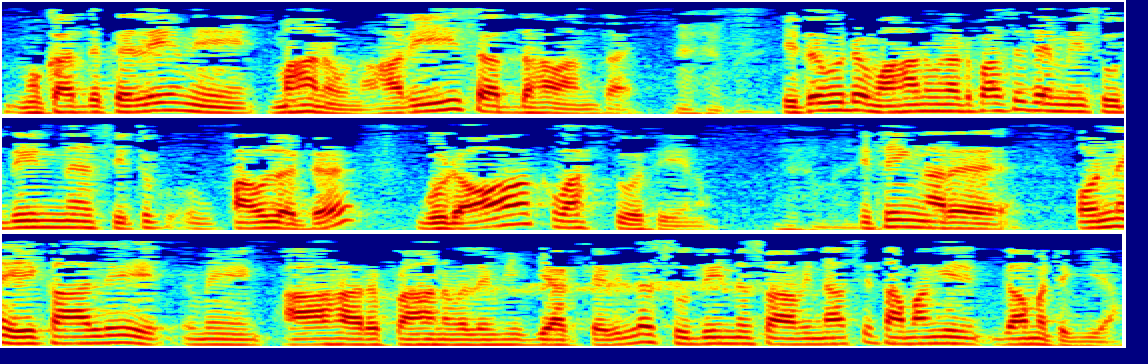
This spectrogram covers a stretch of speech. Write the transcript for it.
මොකද්ද කළේ මේ මහාන වුණා. හරි ශ්‍රද්ධාවන්තයි. එතකොට මහාන වුණාට පස්සේ දැන් මේ සුදින්න සිටු පවුලට ගොඩාක් වස්තුව තියෙනවා. ඉතින් අර ඔන්න ඒ කාලේ මේ ආහාර ප්‍රාණවල මිහිගයක් ඇවිල්ලා සුදින්න ස්වාමීන් වහන්සේ තමන්ගේ ගමට ගියා.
